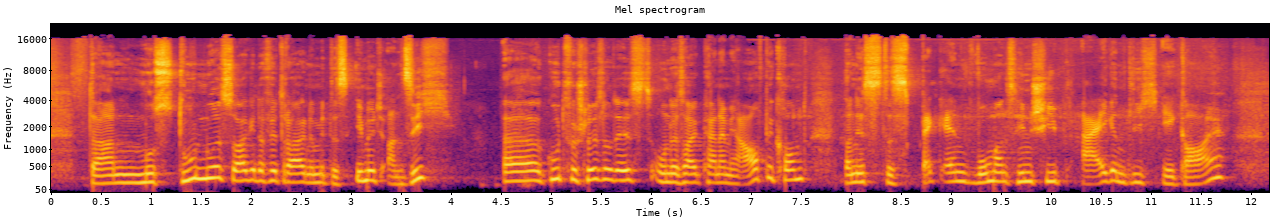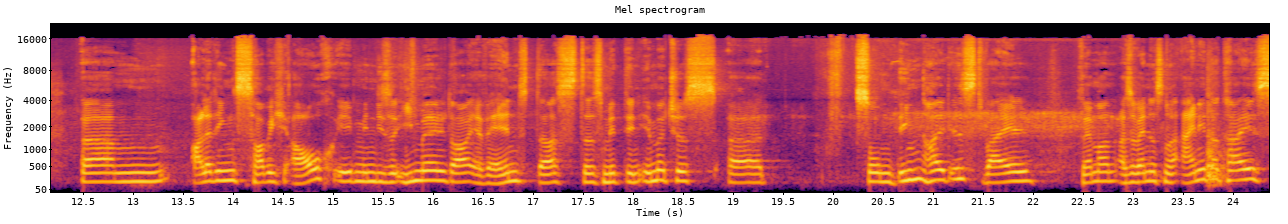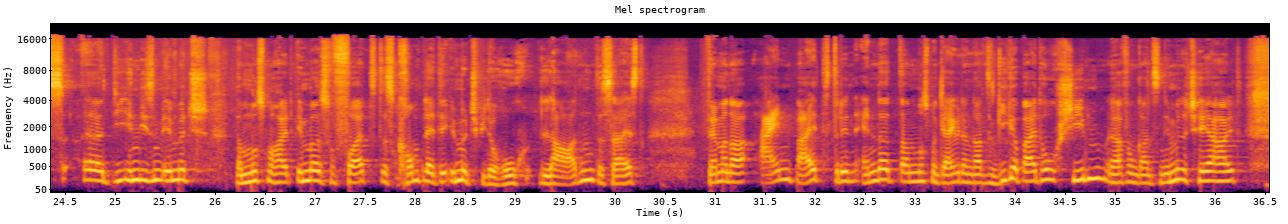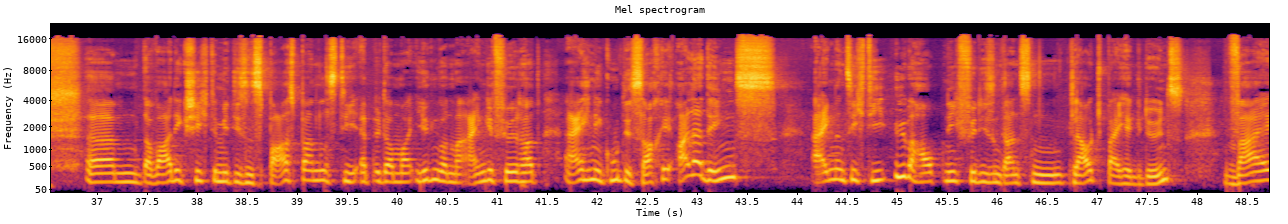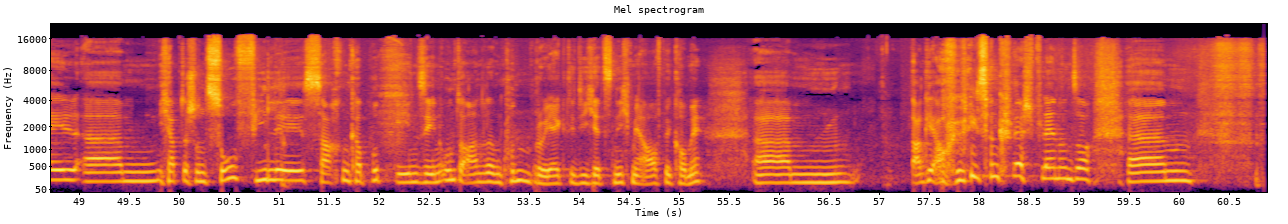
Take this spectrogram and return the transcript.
dann musst du nur Sorge dafür tragen, damit das Image an sich äh, gut verschlüsselt ist und es halt keiner mehr aufbekommt, dann ist das Backend, wo man es hinschiebt, eigentlich egal. Ähm, allerdings habe ich auch eben in dieser E-Mail da erwähnt, dass das mit den Images äh, so ein Ding halt ist, weil wenn man, also wenn es nur eine Datei ist, äh, die in diesem Image, dann muss man halt immer sofort das komplette Image wieder hochladen. Das heißt, wenn man da ein Byte drin ändert, dann muss man gleich wieder einen ganzen Gigabyte hochschieben, ja, vom ganzen Image her halt. Ähm, da war die Geschichte mit diesen Sparse Bundles, die Apple da mal irgendwann mal eingeführt hat, eigentlich eine gute Sache. Allerdings eignen sich die überhaupt nicht für diesen ganzen Cloud-Speichergedöns, weil ähm, ich habe da schon so viele Sachen kaputt gehen sehen, unter anderem Kundenprojekte, die ich jetzt nicht mehr aufbekomme. Ähm, danke auch übrigens an Crashplan und so. Ähm,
